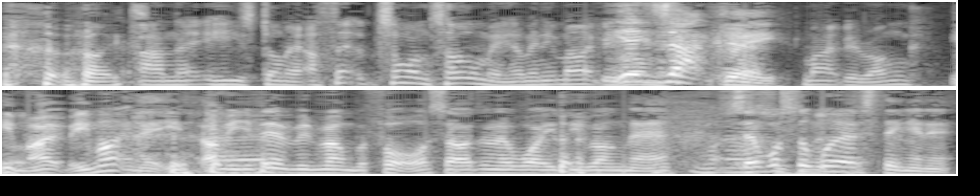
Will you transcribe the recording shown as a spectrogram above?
right. And uh, he's done it. I think someone told me. I mean, it might be wrong. exactly. Might be wrong. He might be, mightn't he? I mean, you've never been wrong before, so I don't know why you'd be wrong there. so, what's the was it? worst thing in it?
